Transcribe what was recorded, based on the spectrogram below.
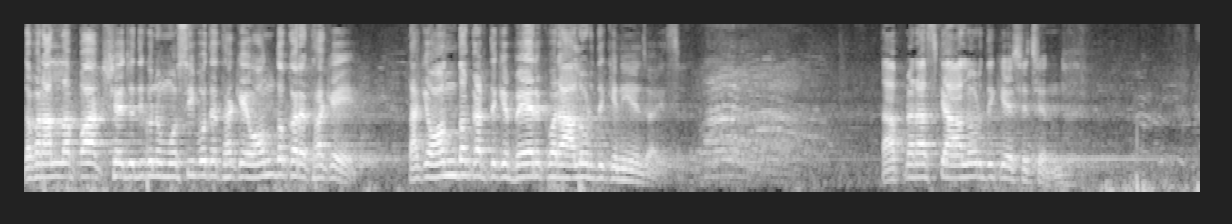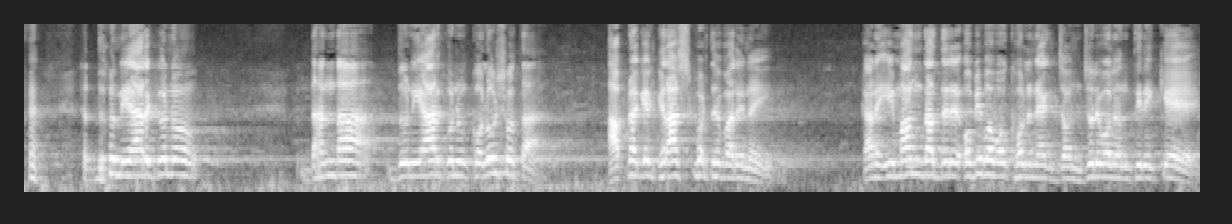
তখন আল্লাহ পাক সে যদি কোনো মুসিবতে থাকে, অন্ধকারে থাকে, তাকে অন্ধকার থেকে বের করে আলোর দিকে নিয়ে যায়। আপনারা আজকে আলোর দিকে এসেছেন। দুনিয়ার কোনো ধান্দা দুনিয়ার কোনো কলুষতা আপনাকে গ্রাস করতে পারে নাই। কারণ ইমানদারদের অভিভাবক হলেন একজন। জোরে বলেন, তিনি কে?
